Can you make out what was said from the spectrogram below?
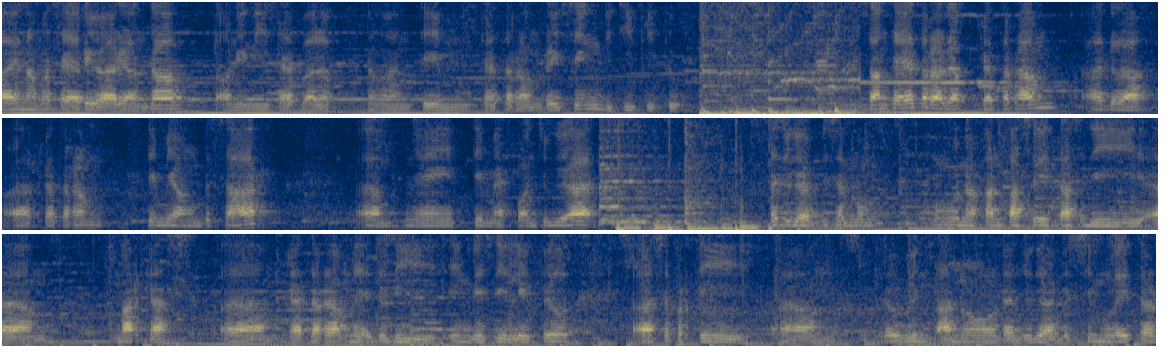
Hai, nama saya Rio Haryanto. Tahun ini saya balap dengan tim Caterham Racing di GP2. Pesan saya terhadap Caterham adalah uh, Caterham tim yang besar, um, mempunyai tim F1 juga. Saya juga bisa menggunakan fasilitas di um, markas um, Caterham yaitu di Inggris di Liverpool uh, seperti um, the wind tunnel dan juga the simulator.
